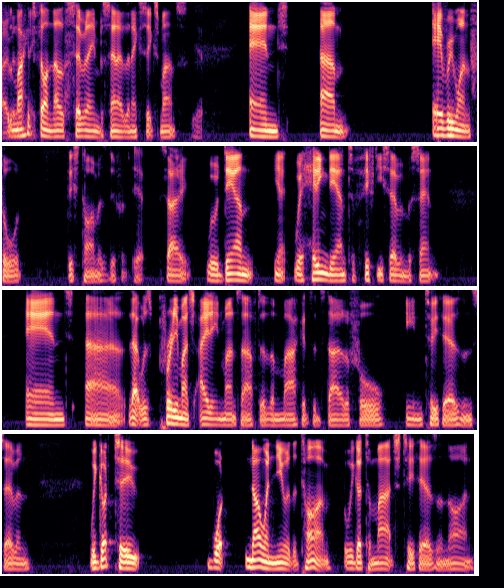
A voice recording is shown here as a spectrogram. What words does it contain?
So Over the markets fell another seventeen percent over the next six months Yeah. and um, everyone thought this time is different. Yeah. So we were down. Yeah, we're heading down to fifty-seven percent, and uh, that was pretty much eighteen months after the markets had started to fall in two thousand and seven. We got to what no one knew at the time, but we got to March two thousand and nine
